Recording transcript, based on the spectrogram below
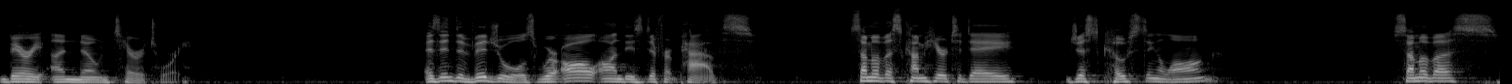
very unknown territory. As individuals, we're all on these different paths. Some of us come here today just coasting along. Some of us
